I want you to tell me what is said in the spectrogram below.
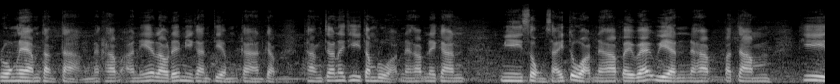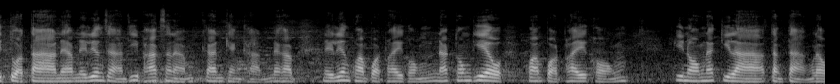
โรงแรมต่างๆนะครับ อันนี้เราได้มีการเตรียมการกับทางเจ้าหน้าที่ตำรวจนะครับ ในการมีส่งสายตรวจนะครับ ไปแวะเวียนนะครับ ประจำที่ตรวจตานะครับในเรื่องสถานที่พักสนามการแข่งขันนะครับ ในเรื่องความปลอดภัยของนักท่องเที่ยว ความปลอดภัยของ พี่น้องนักกีฬาต่างๆ เรา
